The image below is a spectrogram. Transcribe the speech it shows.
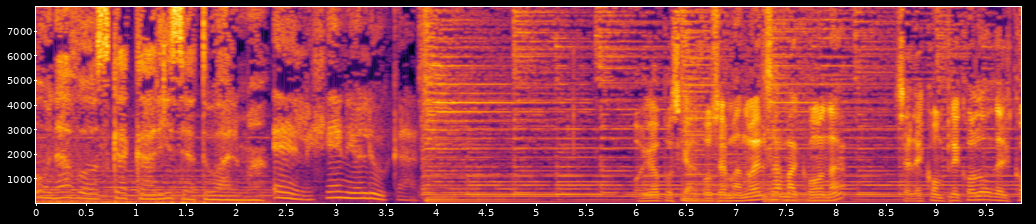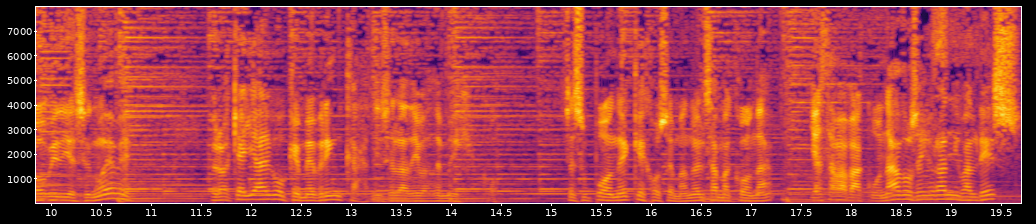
Una voz que acaricia tu alma. El genio Lucas. Oiga, pues que a José Manuel Zamacona se le complicó lo del COVID-19. Pero aquí hay algo que me brinca, dice la diva de México. Se supone que José Manuel Zamacona ya estaba vacunado, señor Andy Valdés.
